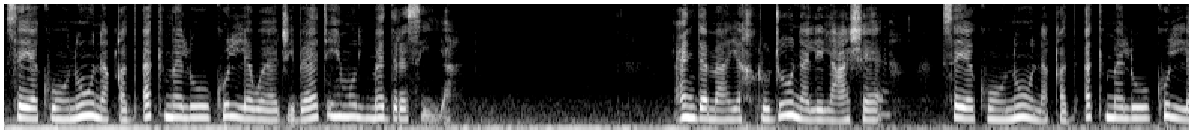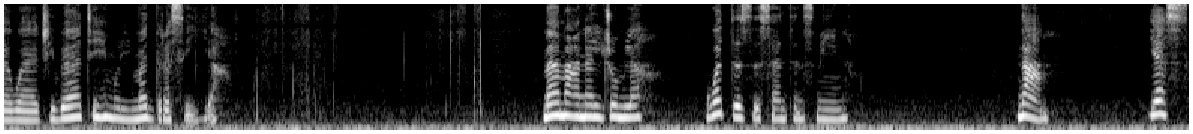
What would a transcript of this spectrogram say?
سيكونون قد أكملوا كل واجباتهم المدرسية. عندما يخرجون للعشاء سيكونون قد أكملوا كل واجباتهم المدرسية ما معنى الجملة؟ What does the sentence mean? نعم Yes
